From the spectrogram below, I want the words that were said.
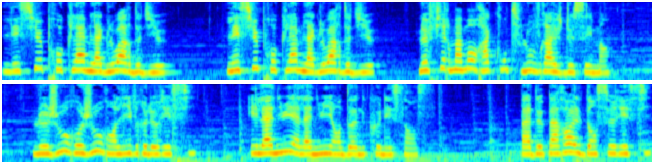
Les cieux proclament la gloire de Dieu. Les cieux proclament la gloire de Dieu. Le firmament raconte l'ouvrage de ses mains. Le jour au jour en livre le récit, et la nuit à la nuit en donne connaissance. Pas de paroles dans ce récit,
